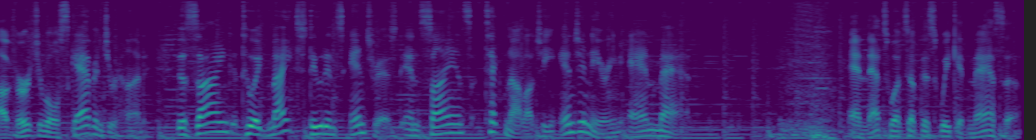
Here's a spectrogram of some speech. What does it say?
a virtual scavenger hunt designed to ignite students' interest in science, technology, engineering, and math. And that's what's up this week at NASA.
